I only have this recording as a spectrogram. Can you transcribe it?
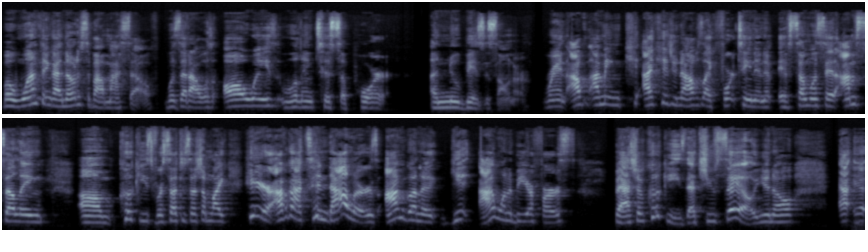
But one thing I noticed about myself was that I was always willing to support a new business owner. Ran, I, I mean, I kid you not, I was like 14, and if, if someone said I'm selling um, cookies for such and such, I'm like, here, I've got ten dollars. I'm gonna get. I want to be your first batch of cookies that you sell. You know, I,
